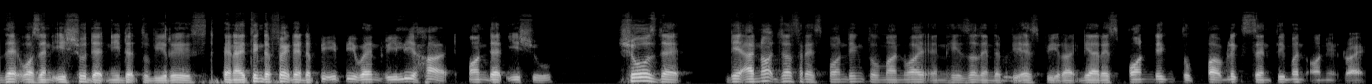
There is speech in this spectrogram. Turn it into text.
that was an issue that needed to be raised. And I think the fact that the PAP went really hard on that issue shows that they are not just responding to Mun Wai and Hazel and the PSP, right? They are responding to public sentiment on it, right?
